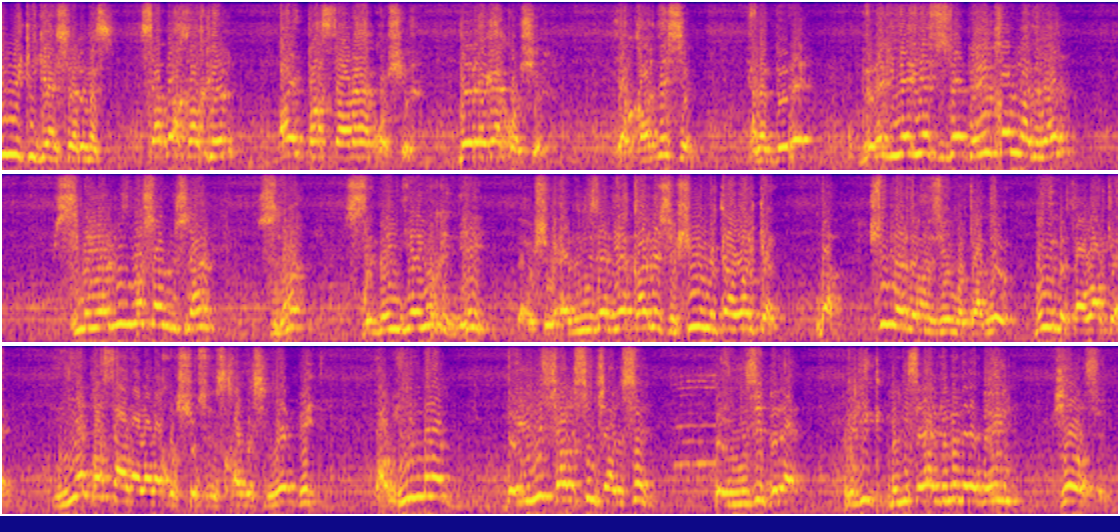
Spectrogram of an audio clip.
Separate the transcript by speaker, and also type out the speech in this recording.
Speaker 1: şimdiki gençlerimiz sabah kalkıyor, ay pastaneye koşuyor, böreğe koşuyor. Ya kardeşim, yani börek, börek yiye yiye size beyin kalmadı lan. Sinirleriniz boşalmış lan. Siz ne? Size beyin diye yok ki, niye? Ya şimdi evinizde niye kardeşim şu yumurta varken, bak şu gördüğünüz yumurta, niye, bu yumurta varken, niye pastanelere koşuyorsunuz kardeşim? Niye bir, ya yiyin böyle, beyniniz çalışsın çalışsın. Beyninizi böyle, bilgi, bilgisayar gibi böyle beyin şey olsun.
